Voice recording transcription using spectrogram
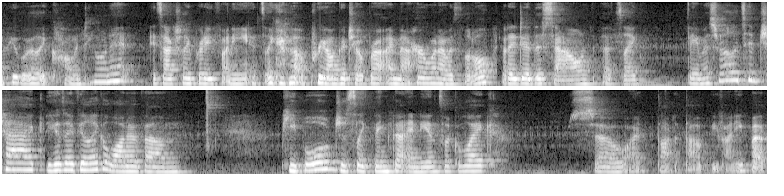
people are like commenting on it. It's actually pretty funny. It's like about Priyanka Chopra. I met her when I was little, but I did the sound that's like famous relative check because I feel like a lot of um, people just like think that Indians look alike. So I thought that, that would be funny, but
